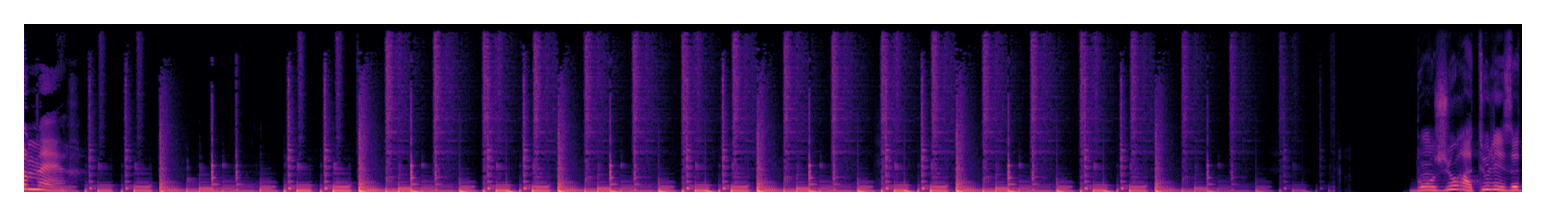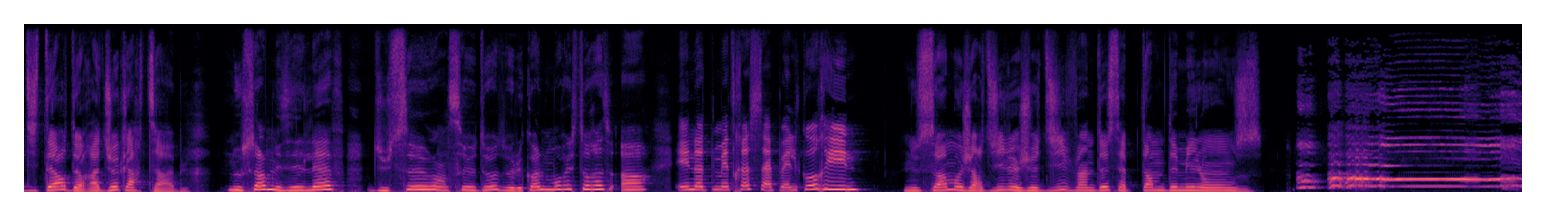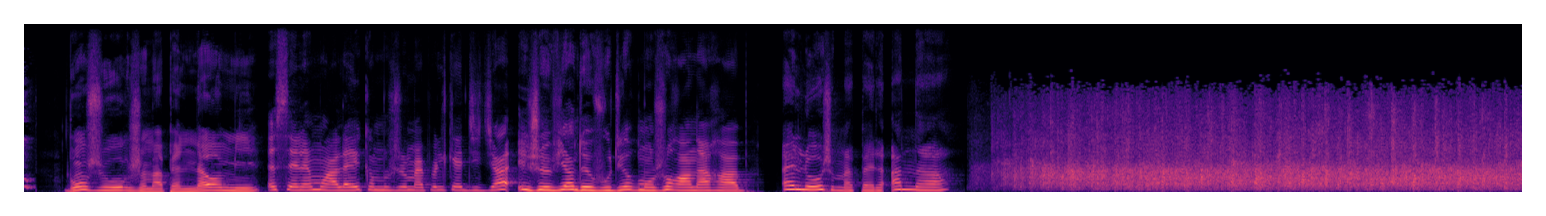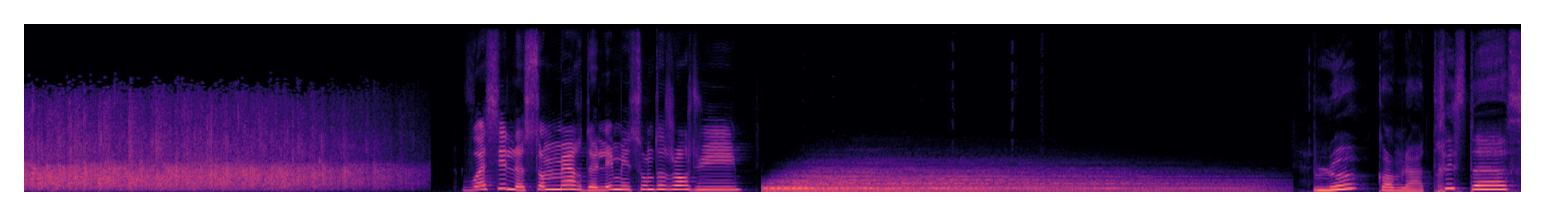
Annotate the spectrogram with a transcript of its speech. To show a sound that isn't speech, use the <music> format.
sommaire. Bonjour à tous les auditeurs de Radio Cartable. Nous sommes les élèves du CE1 CE2 de l'école Maurice Thorez A. Et notre maîtresse s'appelle Corinne. Nous sommes aujourd'hui le jeudi 22 septembre 2011. Bonjour, je m'appelle Naomi. Assalamu alaikum, je m'appelle Khadija et je viens de vous dire bonjour en arabe. Hello, je m'appelle Anna. Voici le sommaire de l'émission d'aujourd'hui. Bleu comme la tristesse.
